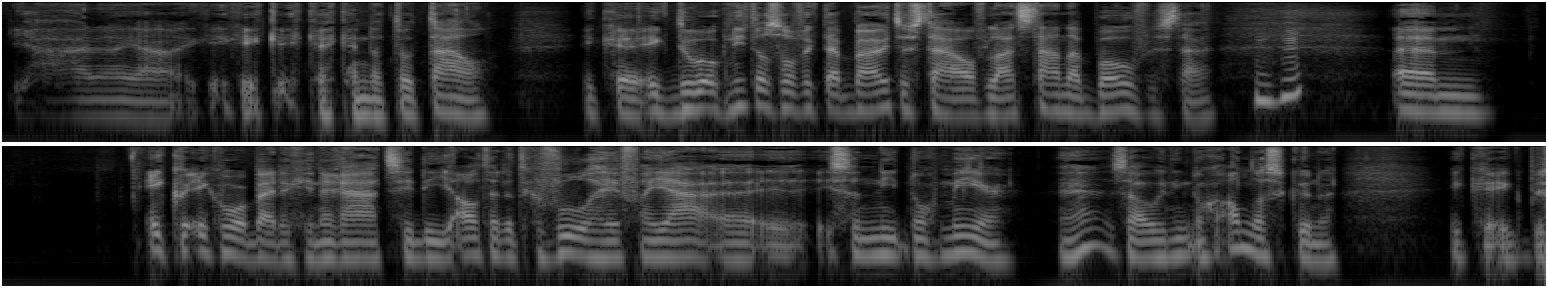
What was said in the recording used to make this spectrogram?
Ja, nou ja, ik, ik, ik, ik herken dat totaal. Ik, eh, ik doe ook niet alsof ik daar buiten sta of laat staan daar boven sta. Mm ik, ik hoor bij de generatie die altijd het gevoel heeft van... ja, uh, is er niet nog meer? Hè? Zou het niet nog anders kunnen? Ik, ik, uh,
